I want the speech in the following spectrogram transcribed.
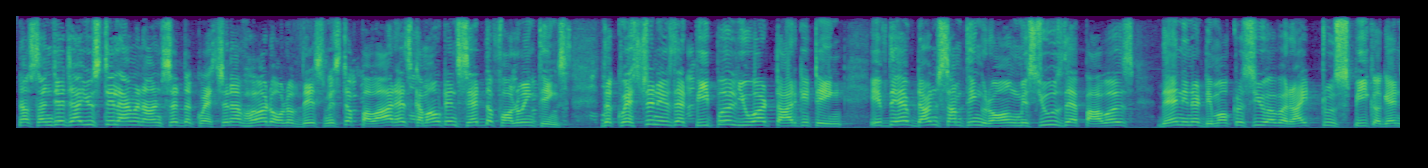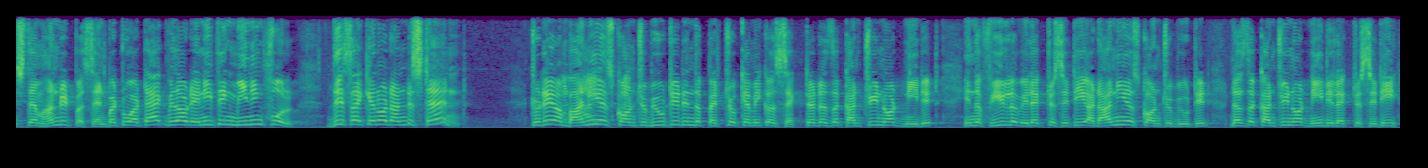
now, Sanjay Jha, you still haven't answered the question. I've heard all of this. Mr. Pawar has come out and said the following things. The question is that people you are targeting, if they have done something wrong, misuse their powers, then in a democracy you have a right to speak against them 100%. But to attack without anything meaningful, this I cannot understand. Today, Ambani has contributed in the petrochemical sector. Does the country not need it? In the field of electricity, Adani has contributed. Does the country not need electricity?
